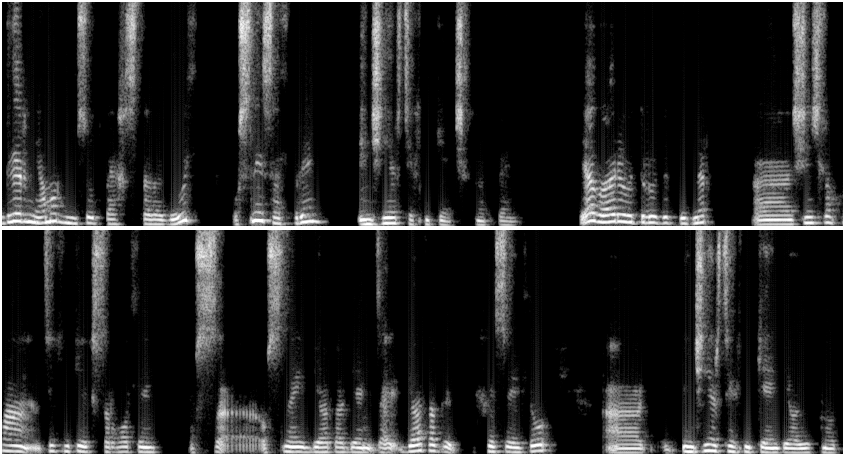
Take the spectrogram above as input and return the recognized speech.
тэдгээр нь ямар хүмүүсүүд байх ёстой вэ гэвэл усны салбарын инженер техникийн ажилтнууд байна. Яг ойрын өдрүүдэд бид нар шинжлэх ухаан техникийн их сургуулийн ус усны геологийн геолог гэхээсээ илүү инженер техникийн ангийн оюутнууд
